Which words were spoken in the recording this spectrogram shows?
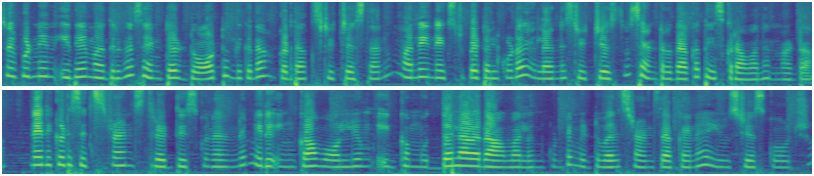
సో ఇప్పుడు నేను ఇదే మాదిరిగా సెంటర్ డాట్ ఉంది కదా అక్కడ దాకా స్టిచ్ చేస్తాను. మళ్ళీ నెక్స్ట్ పెటల్ కూడా ఇలానే స్టిచ్ చేస్తూ సెంటర్ దాకా తీసుకురావాలన్నమాట. నేను ఇక్కడ సిక్స్ స్ట్రాండ్స్ థ్రెడ్ తీసుకున్నానండి. మీరు ఇంకా వాల్యూమ్ ఇంకా ముద్దలా రావాలనుకుంటే మీరు ట్వెల్వ్ స్ట్రాండ్స్ దాకైనా యూస్ చేసుకోవచ్చు.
